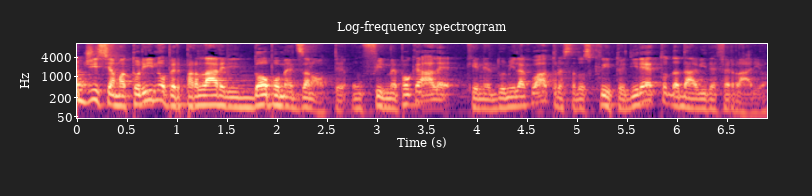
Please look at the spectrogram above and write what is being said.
Oggi siamo a Torino per parlare di Dopo mezzanotte, un film epocale che nel 2004 è stato scritto e diretto da Davide Ferrario.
